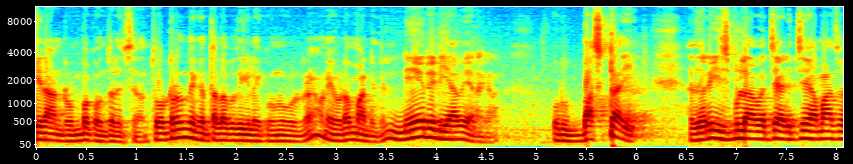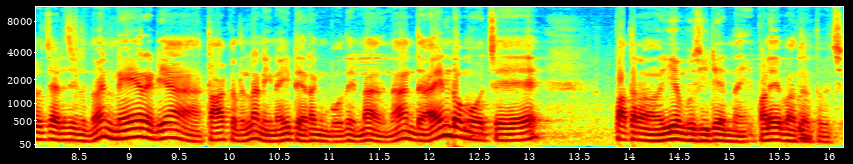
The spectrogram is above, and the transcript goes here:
ஈரான் ரொம்ப கொந்தளிச்சான் தொடர்ந்து எங்கள் தளபதிகளை கொண்டு விடுறேன் அவனை விட மாட்டேன் நேரடியாகவே இறங்குறான். ஒரு பஸ்டாய் அது இஸ்புல்லா ஹிஸ்புல்லா வச்சு அடித்து அமாஸ் வச்சு அடிச்சுட்டு இருந்தவன் நேரடியாக தாக்குதலில் அன்றைக்கி நைட்டு இறங்கும்போது என்ன ஆகுதுன்னா இந்த அயன்டோமை வச்சு பாத்திரம் ஈயம் பூசிக்கிட்டே இருந்தாங்க பழைய பாத்திரத்தை வச்சு.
